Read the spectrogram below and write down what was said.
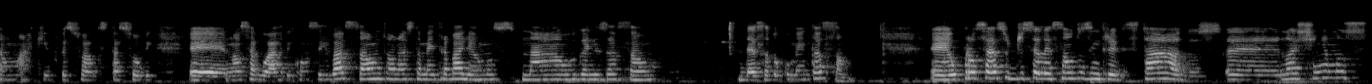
é um arquivo pessoal que está sob é, nossa guarda e conservação, então nós também trabalhamos na organização dessa documentação. É, o processo de seleção dos entrevistados, é, nós tínhamos,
